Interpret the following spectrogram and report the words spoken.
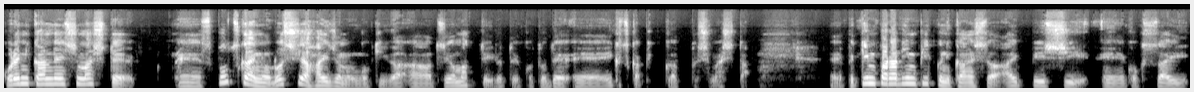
これに関連しまして、えー、スポーツ界のロシア排除の動きが強まっているということで、えー、いくつかピックアップしました。えー、北京パラリンピックに関しては IPC、え国際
